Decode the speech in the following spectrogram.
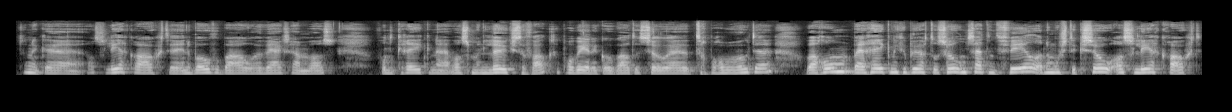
Toen ik uh, als leerkracht in de bovenbouw werkzaam was, vond ik rekenen was mijn leukste vak. Dat probeerde ik ook altijd zo te promoten. Waarom? Bij rekenen gebeurt er zo ontzettend veel. En dan moest ik zo als leerkracht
